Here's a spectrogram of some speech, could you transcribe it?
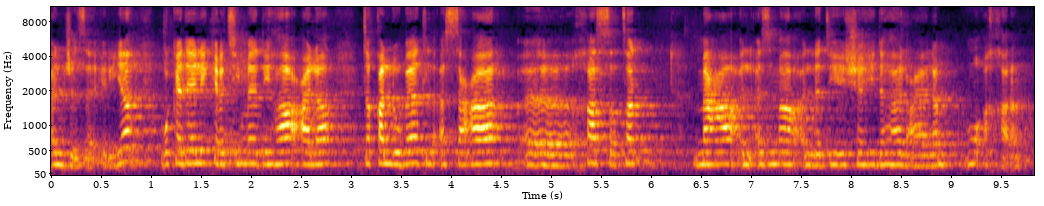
الجزائرية وكذلك اعتمادها على تقلبات الأسعار آه، خاصة مع الأزمة التي شهدها العالم مؤخراً.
